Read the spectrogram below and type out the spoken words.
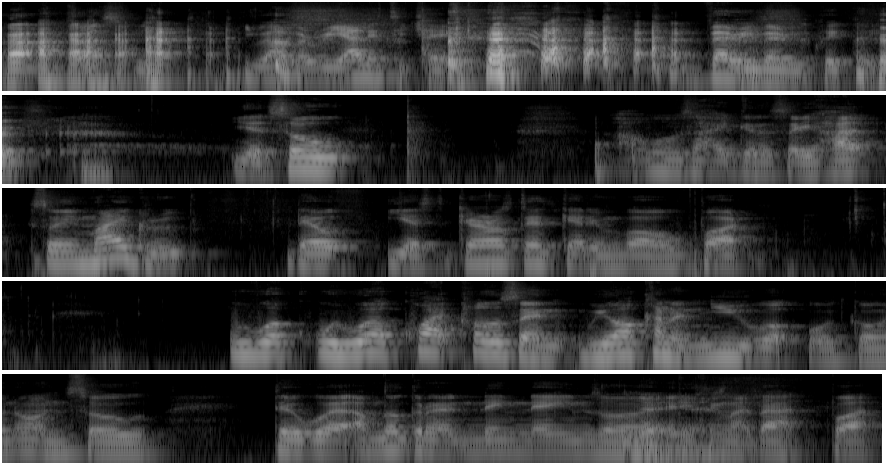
Trust me, you have a reality check very very quickly. Yeah. So, uh, what was I gonna say? So in my group, there yes, girls did get involved, but we were we were quite close and we all kind of knew what was going on. So there were I'm not gonna name names or Yeah, yeah. anything like that, but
